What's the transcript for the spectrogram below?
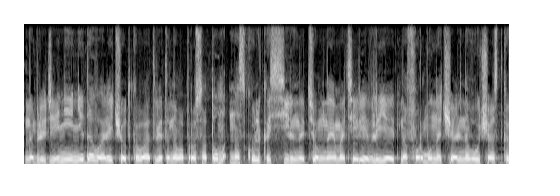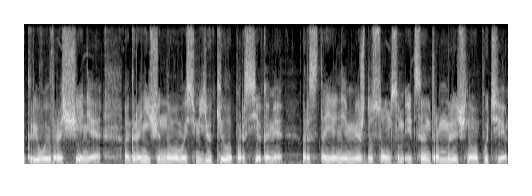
наблюдения не давали четкого ответа на вопрос о том, насколько сильно темная материя влияет на форму начального участка участка кривой вращения, ограниченного 8 килопарсеками, расстоянием между Солнцем и центром Млечного Пути.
